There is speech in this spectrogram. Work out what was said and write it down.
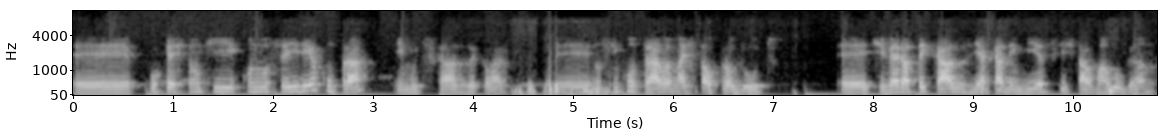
é, por questão que quando você iria comprar, em muitos casos, é claro, é, não se encontrava mais tal produto. É, tiveram até casos de academias que estavam alugando,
